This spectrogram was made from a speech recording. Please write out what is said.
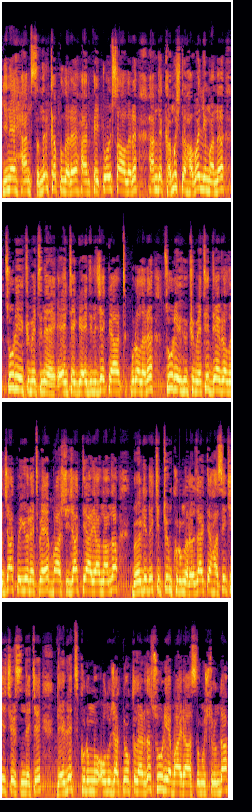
yine hem sınır kapıları hem petrol sahaları hem de Kamışlı Havalimanı Suriye hükümetine entegre edilecek ve artık buraları Suriye hükümeti devralacak ve yönetmeye başlayacak. Diğer yandan da bölgedeki tüm kurumlar özellikle Haseki içerisindeki devlet kurumu olacak noktalarda Suriye bayrağı asılmış durumda.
